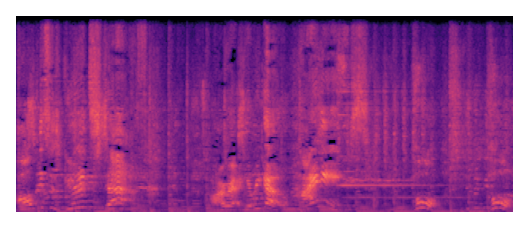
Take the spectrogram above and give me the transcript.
All this is good stuff. All right, here we go. High knees. Pull, pull.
